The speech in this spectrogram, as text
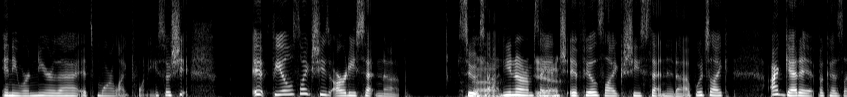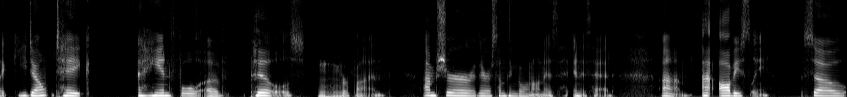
anywhere near that. It's more like 20. So she, it feels like she's already setting up suicide. Uh, you know what I'm saying? yeah. It feels like she's setting it up, which like I get it because like you don't take a handful of pills Mm-hmm. for fun. I'm sure there's something going on his in his head. Um, I, obviously. So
